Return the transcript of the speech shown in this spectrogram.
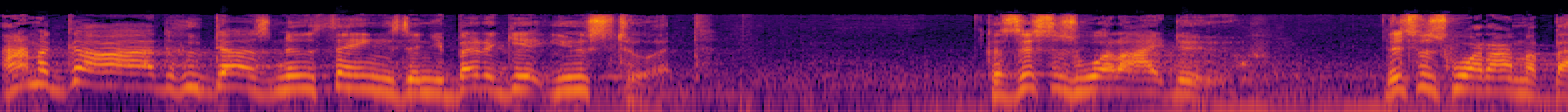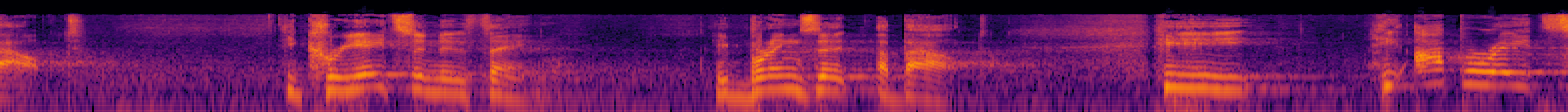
I'm a God who does new things, and you better get used to it. Because this is what I do, this is what I'm about. He creates a new thing, He brings it about. He, he operates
